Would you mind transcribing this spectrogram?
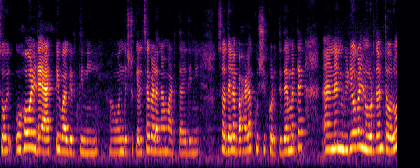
ಸೊ ಹೋಲ್ ಡೇ ಆ್ಯಕ್ಟಿವ್ ಆಗಿರ್ತೀನಿ. ಒಂದಿಷ್ಟು ಕೆಲಸಗಳನ್ನು ಮಾಡ್ತಾ ಇದ್ದೀನಿ. ಸೊ ಅದೆಲ್ಲ ಬಹಳ ಖುಷಿ ಕೊಡ್ತಿದೆ. ಮತ್ತು ನನ್ನ ವಿಡಿಯೋಗಳು ನೋಡಿದಂಥವ್ರು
